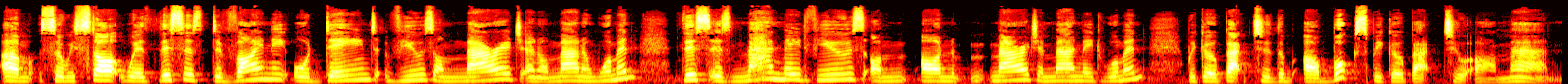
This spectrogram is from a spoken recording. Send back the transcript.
Um, so we start with this is divinely ordained views on marriage and on man and woman. This is man made views on, on marriage and man made woman. We go back to the, our books, we go back to our man.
